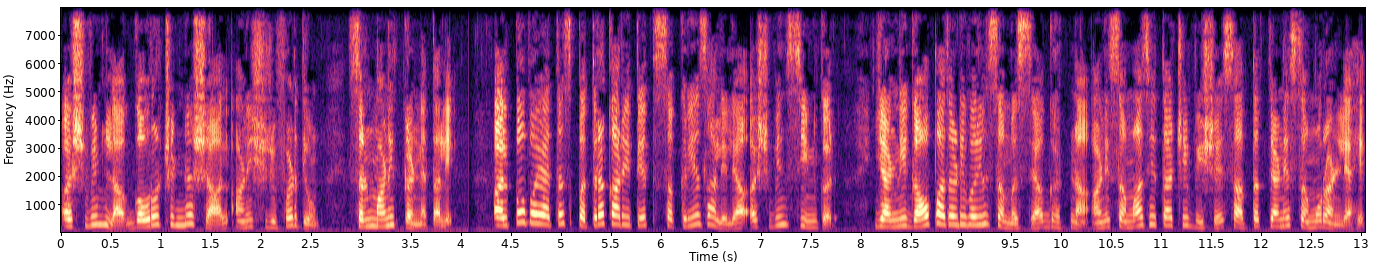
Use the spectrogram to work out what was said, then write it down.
अश्विनला गौरवचिन्ह शाल आणि श्रीफळ देऊन सन्मानित करण्यात आले. अल्पवयातच पत्रकारितेत सक्रिय झालेल्या अश्विन सिनकर यांनी गाव पातळीवरील समस्या घटना आणि समाजहिताचे विषय सातत्याने समोर आणले आहेत.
